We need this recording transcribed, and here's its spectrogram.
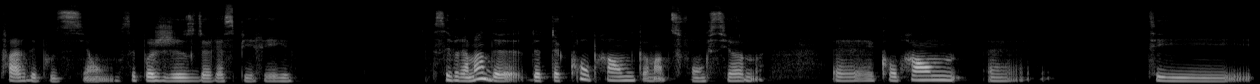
faire des positions. C'est pas juste de respirer. C'est vraiment de, te comprendre comment tu fonctionnes, euh, comprendre euh, tes,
